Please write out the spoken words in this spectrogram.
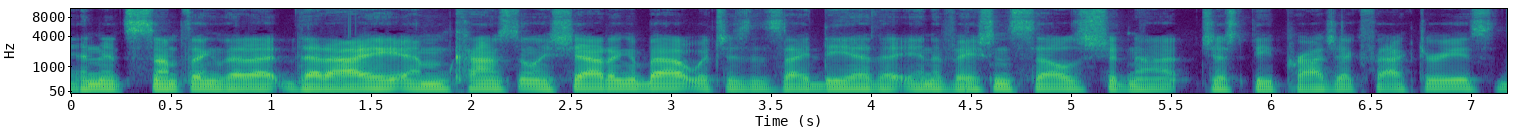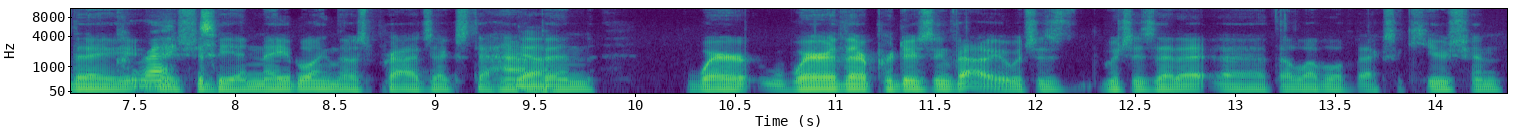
And it's something that I, that I am constantly shouting about, which is this idea that innovation cells should not just be project factories. They Correct. they should be enabling those projects to happen where where they're producing value, which is which is at uh, the level of execution.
